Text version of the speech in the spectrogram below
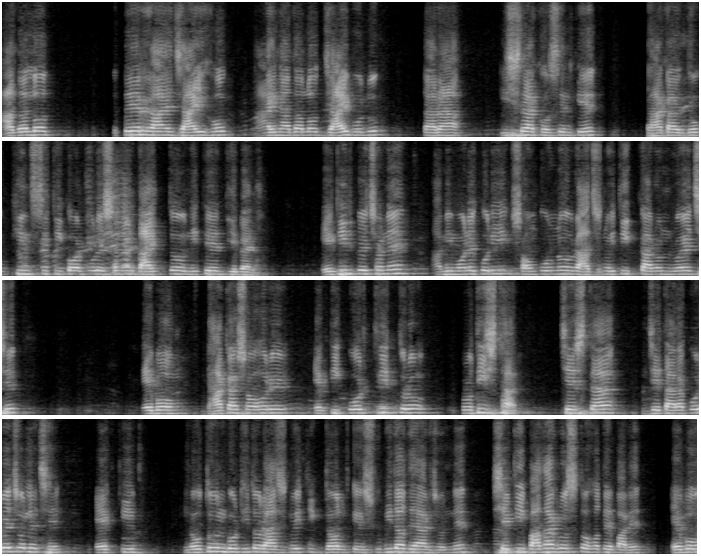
আদালতের রায় যাই হোক, আইন আদালত যাই বলুক, তারা ইশরাক হোসেনকে ঢাকা দক্ষিণ সিটি কর্পোরেশনের দায়িত্ব নিতে দিবে না। এটির পেছনে আমি মনে করি সম্পূর্ণ রাজনৈতিক কারণ রয়েছে। এবং ঢাকা শহরের একটি কর্তৃত্ব প্রতিষ্ঠার চেষ্টা যে তারা করে চলেছে একটি নতুন গঠিত রাজনৈতিক দলকে সুবিধা দেওয়ার জন্য সেটি বাধাগ্রস্ত হতে পারে এবং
